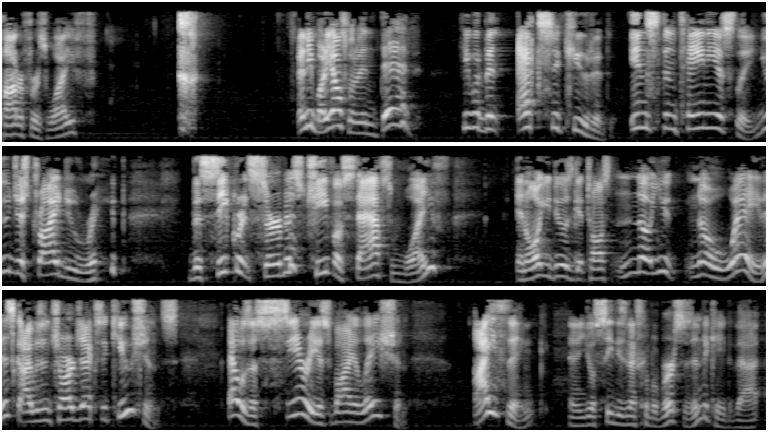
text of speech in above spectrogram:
Potiphar's wife? Anybody else would have been dead. He would have been executed instantaneously. You just tried to rape the Secret Service chief of staff's wife, and all you do is get tossed. No, you no way. This guy was in charge of executions. That was a serious violation. I think, and you'll see these next couple verses indicated that,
